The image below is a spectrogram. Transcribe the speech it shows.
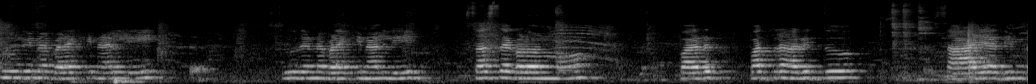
ಸೂರ್ಯನ ಬೆಳಕಿನಲ್ಲಿ ಸೂರ್ಯನ ಬೆಳಕಿನಲ್ಲಿ ಸಸ್ಯಗಳನ್ನು ಪರಿ ಪತ್ರ ಹರಿತು ಸಹಾಯದಿಂದ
